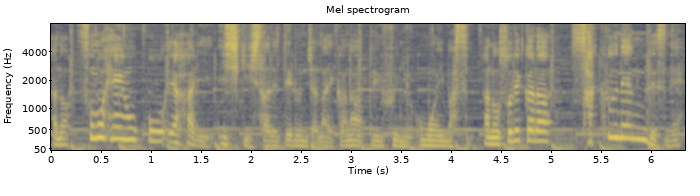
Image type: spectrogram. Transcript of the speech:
あのその辺をこうやはり意識されてるんじゃないかなというふうに思います。あのそれから昨年ですね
